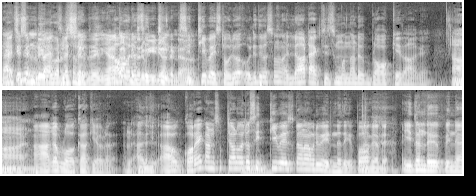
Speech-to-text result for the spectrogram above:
ടാക്സീസ് ഉണ്ട് ഡ്രൈവർലെസ് സിറ്റി ബേസ്ഡ് ഒരു ഒരു ദിവസം എല്ലാ ടാക്സീസും വന്നാണ്ട് ബ്ലോക്ക് ചെയ്ത ആകെ ബ്ലോക്ക് ആക്കി അവിടെ. ആ കുറെ കൺസെപ്റ്റുകൾ ഓരോ സിറ്റി ബേസ്ഡ് ആണ് അവർ വരുന്നത്. ഇപ്പൊ ഇതുണ്ട് പിന്നെ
